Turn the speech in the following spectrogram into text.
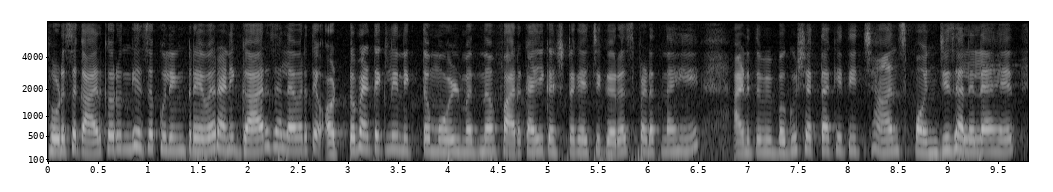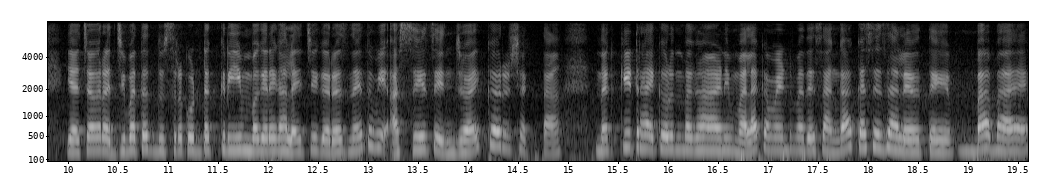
थोडंसं गार करून घ्यायचं कुलिंग ट्रेवर आणि गार झाल्यावर ते ऑटोमॅटिकली निघतं मोल्डमधनं फार काही कष्ट घ्यायची गरज पडत नाही. आणि तुम्ही बघू शकता की ती छान स्पॉन्जी झालेले आहेत. याच्यावर अजिबातच दुसरं कोणतं क्रीम वगैरे घालायची गरज नाही. तुम्ही असेच एन्जॉय करू शकता. नक्की ट्राय करून बघा आणि मला कमेंटमध्ये सांगा कसे झाले होते. बाय बाय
